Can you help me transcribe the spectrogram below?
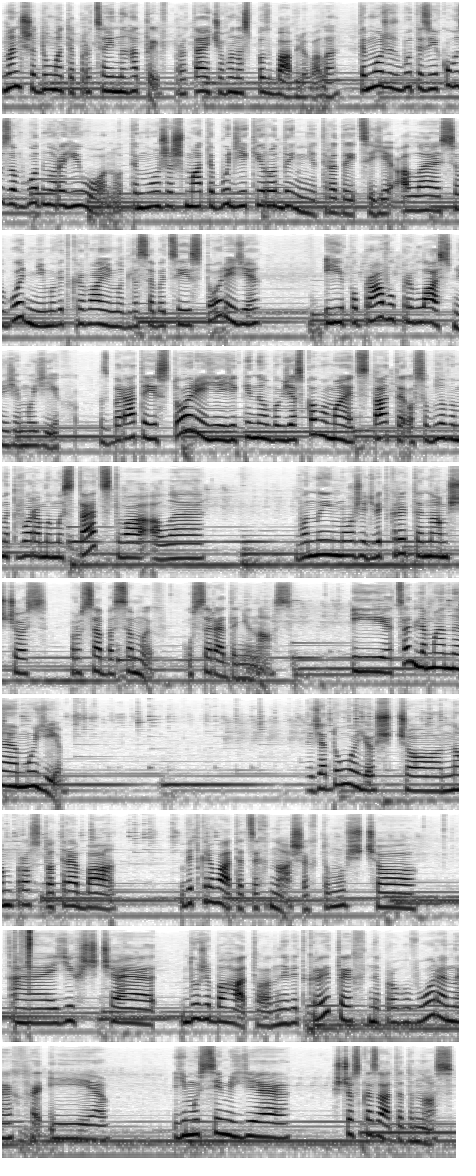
менше думати про цей негатив, про те, чого нас позбавлювали. Ти можеш бути з якого завгодно регіону, ти можеш мати будь-які родинні традиції, але сьогодні ми відкриваємо для себе ці історії і по праву привласнюємо їх. Збирати історії, які не обов'язково мають стати особливими творами мистецтва, але вони можуть відкрити нам щось про себе самих усередині нас. І це для мене мої. Я думаю, що нам просто треба відкривати цих наших, тому що е, їх ще дуже багато невідкритих, непроговорених, і їм усім є що сказати до нас.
